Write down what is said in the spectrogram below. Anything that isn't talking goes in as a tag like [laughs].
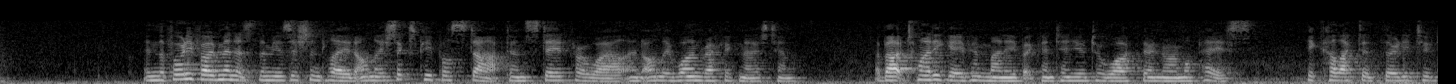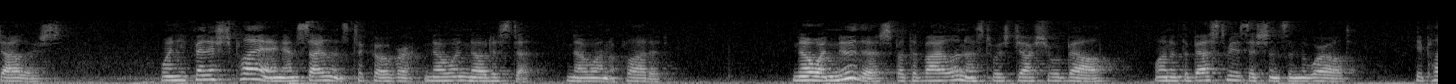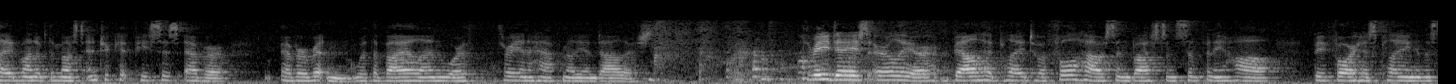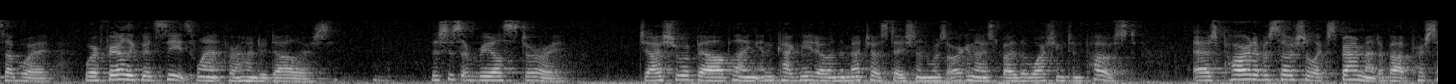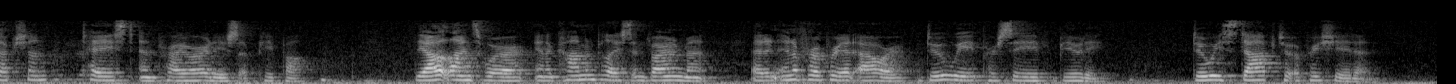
In the 45 minutes the musician played, only six people stopped and stayed for a while, and only one recognized him. About 20 gave him money but continued to walk their normal pace. He collected $32. When he finished playing and silence took over, no one noticed it. No one applauded. No one knew this, but the violinist was Joshua Bell, one of the best musicians in the world. He played one of the most intricate pieces ever ever written with a violin worth three and a half million dollars. Three days earlier, Bell had played to a full house in Boston Symphony Hall before his playing in the subway, where fairly good seats went for a hundred dollars. This is a real story. Joshua Bell playing incognito in the metro station was organized by the Washington Post as part of a social experiment about perception, taste, and priorities of people. The outlines were in a commonplace environment at an inappropriate hour, do we perceive beauty? Do we stop to appreciate it?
